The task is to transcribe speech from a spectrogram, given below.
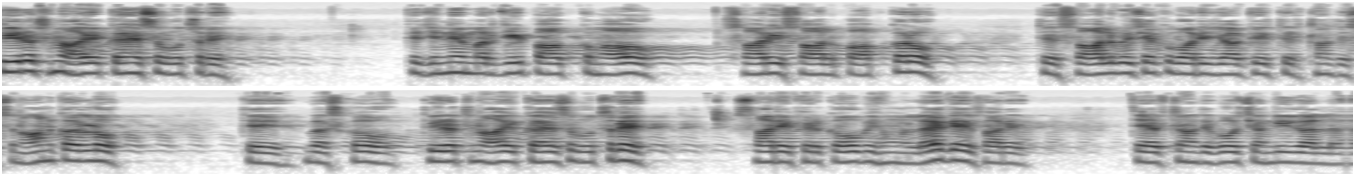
ਤੀਰਥ ਨਹਾਏ ਕਹਿ ਸੋ ਉਤਰੇ ਕਿ ਜਿੰਨੇ ਮਰਜ਼ੀ ਪਾਪ ਕਮਾਓ, ਸਾਰੀ ਸਾਲ ਪਾਪ ਕਰੋ ਤੇ ਸਾਲ ਵਿੱਚ ਇੱਕ ਵਾਰੀ ਜਾ ਕੇ ਤੀਰਥਾਂ ਤੇ ਇਸ਼ਨਾਨ ਕਰ ਲਓ ਤੇ ਬਸ ਕਹੋ, ਤੀਰਥ ਨਹਾਏ ਕਹਿ ਸੋ ਉਤਰੇ, ਸਾਰੇ ਫਿਰ ਕਹੋ ਵੀ ਹੁਣ ਲੈ ਗਏ ਸਾਰੇ ਤੇ ਇਸ ਤਰ੍ਹਾਂ ਤੇ ਬਹੁਤ ਚੰਗੀ ਗੱਲ ਹੈ।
